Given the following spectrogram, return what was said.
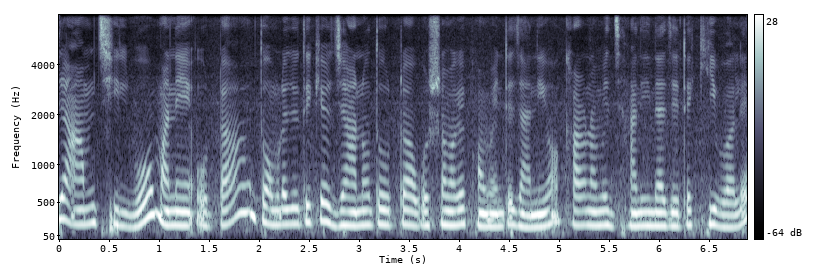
যে আম ছিলবো মানে ওটা, তোমরা যদি কেউ জানো তো ওটা অবশ্যই আমাকে কমেন্টে জানিও, কারণ আমি জানি না যে এটা কী বলে।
